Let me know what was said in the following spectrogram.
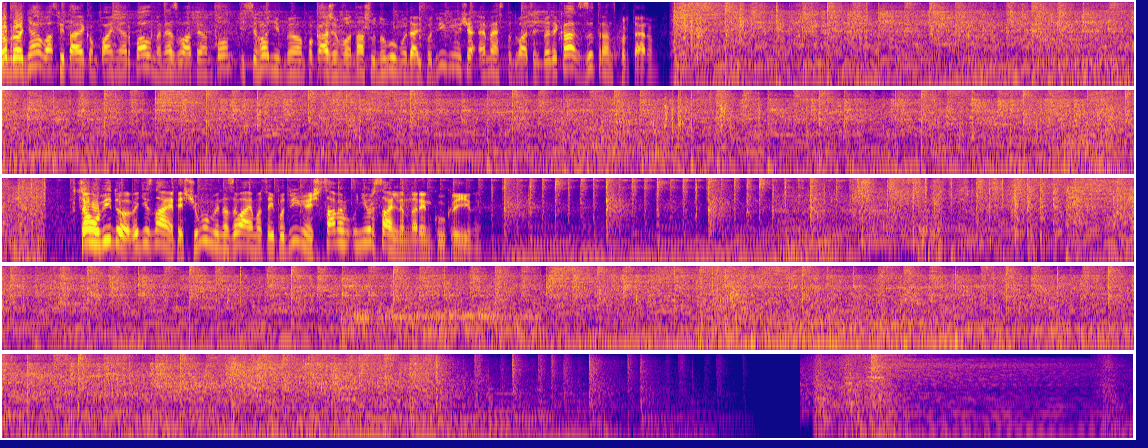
Доброго дня, вас вітає компанія Арпал. Мене звати Антон. І сьогодні ми вам покажемо нашу нову модель подрібнювача МС120 БДК з транспортером. Цьому відео ви дізнаєтесь, чому ми називаємо цей подрібнювач самим універсальним на ринку України.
